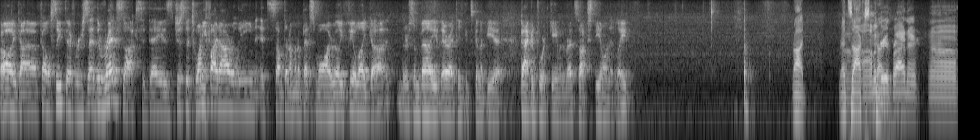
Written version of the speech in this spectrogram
Oh, I, got, I fell asleep there for a second. The Red Sox today is just a 25 hour lean. It's something I'm going to bet small. I really feel like uh, there's some value there. I think it's going to be a back and forth game with the Red Sox stealing it late. Rod. Red Sox. Uh, I'm agree with Brian there. Uh, I'm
